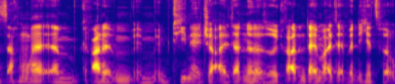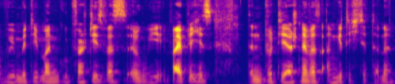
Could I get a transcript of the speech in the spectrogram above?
sag mal, ähm, gerade im, im, im Teenageralter, ne? also gerade in deinem Alter, wenn dich jetzt irgendwie mit jemandem gut verstehst, was irgendwie weiblich ist, dann wird dir ja schnell was angedichtet, ne?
